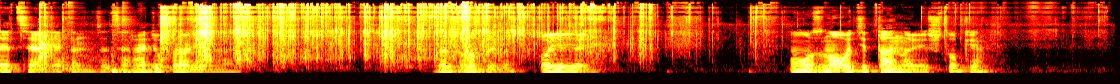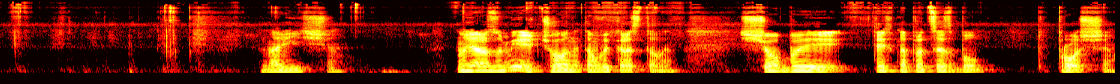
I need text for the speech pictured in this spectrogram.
е, ця, як вона називається, радіоуправління. Розлобили. Ой-ой-ой. О, знову титанові штуки. Навіщо? Ну я розумію, чого вони там використали. Щоб технопроцес був проще.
